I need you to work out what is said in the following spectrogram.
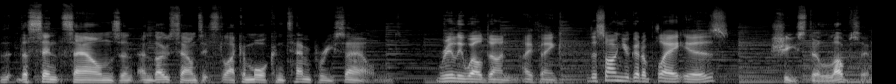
the, the synth sounds and, and those sounds. It's like a more contemporary sound. Really well done, I think. The song you're going to play is She still loves him.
